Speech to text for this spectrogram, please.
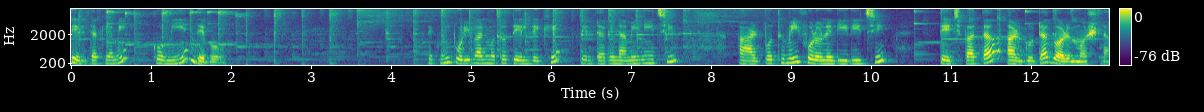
তেলটাকে আমি কমিয়ে দেব। দেখুন, পরিমাণ মতো তেল রেখে তেলটা আমি নামিয়ে নিয়েছি। আর প্রথমেই ফোড়নে দিয়ে দিয়েছি তেজপাতা আর গোটা গরম মশলা।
